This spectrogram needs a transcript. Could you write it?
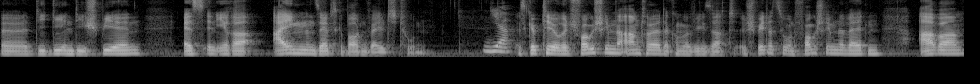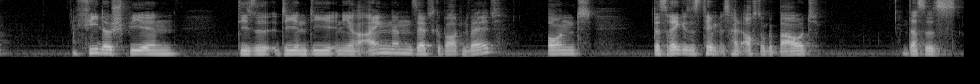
äh, die D&D spielen, es in ihrer eigenen selbstgebauten Welt tun. Ja. Es gibt theoretisch vorgeschriebene Abenteuer, da kommen wir wie gesagt später zu, und vorgeschriebene Welten, aber viele spielen diese D&D in ihrer eigenen selbstgebauten Welt und das Regelsystem ist halt auch so gebaut, dass es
